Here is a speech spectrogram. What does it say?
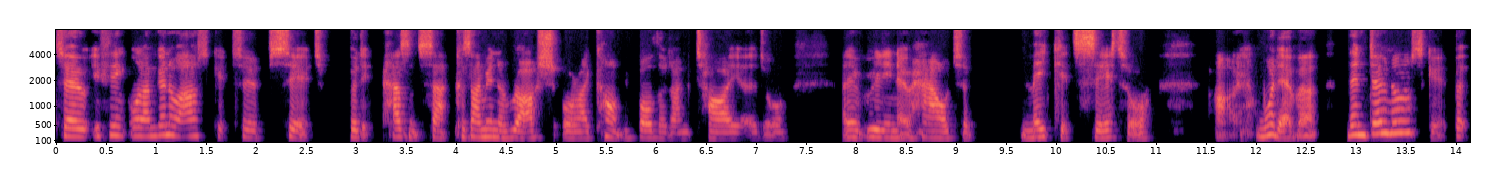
So if you think, well, I'm going to ask it to sit, but it hasn't sat because I'm in a rush or I can't be bothered, I'm tired, or I don't really know how to make it sit or uh, whatever, then don't ask it. But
